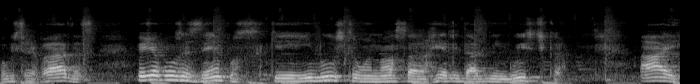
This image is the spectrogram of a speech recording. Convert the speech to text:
observadas? Veja alguns exemplos que ilustram a nossa realidade linguística. Ai,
